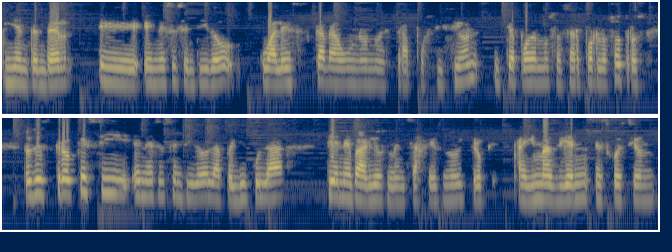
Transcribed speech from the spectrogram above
y entender eh, en ese sentido cuál es cada uno nuestra posición y qué podemos hacer por los otros. Entonces creo que sí, en ese sentido la película tiene varios mensajes, ¿no? Y creo que ahí más bien es cuestión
